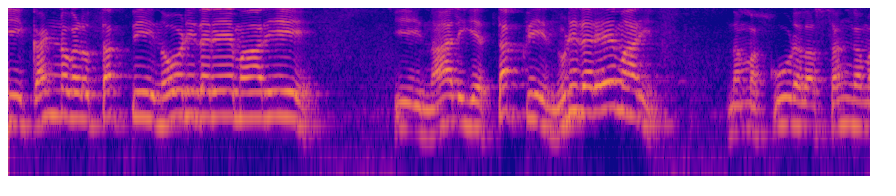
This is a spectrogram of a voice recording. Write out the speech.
ಈ ಕಣ್ಣುಗಳು ತಪ್ಪಿ ನೋಡಿದರೆ ಮಾರಿ, ಈ ನಾಲಿಗೆ ತಪ್ಪಿ ನುಡಿದರೆ ಮಾರಿ. ನಮ್ಮ ಕೂಡಲ ಸಂಗಮ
